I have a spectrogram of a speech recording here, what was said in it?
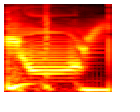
you.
